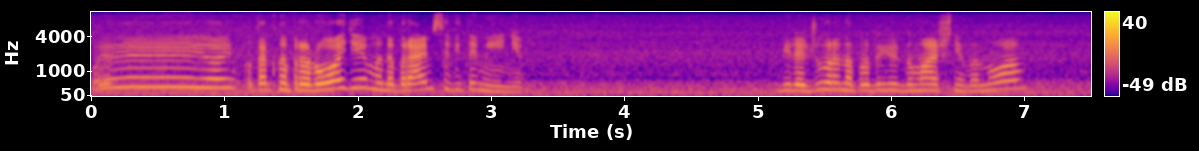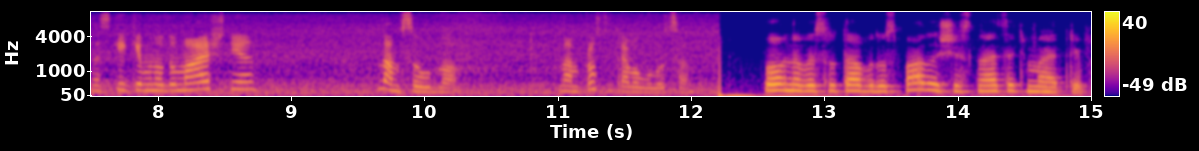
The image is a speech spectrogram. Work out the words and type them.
Ой-ой-ой. Отак на природі ми набираємося вітамінів. Біля Джурина продають домашнє вино. Наскільки воно домашнє, нам все одно. Нам просто треба було це. Повна висота водоспаду 16 метрів,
